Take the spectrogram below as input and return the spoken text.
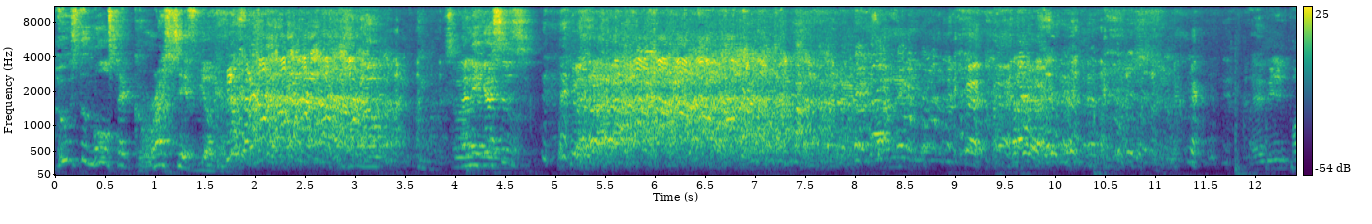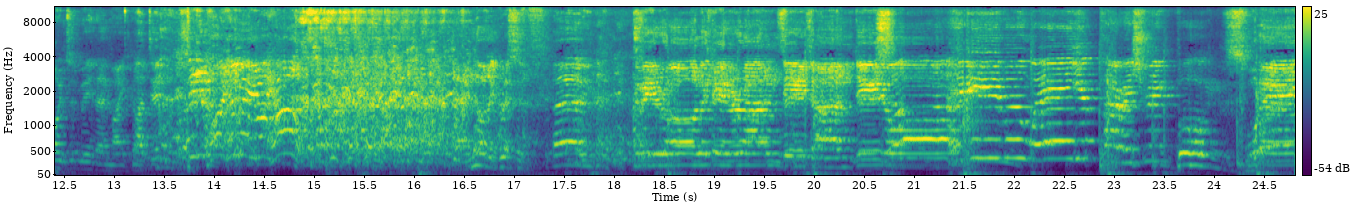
"Who's the most aggressive young?" so, Any uh, guesses? Maybe you didn't point at me there, Michael. I didn't. Did you point at me, Michael? I'm not aggressive. Um, we rollicking randy dandy So even where you parish rig bungs, Way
